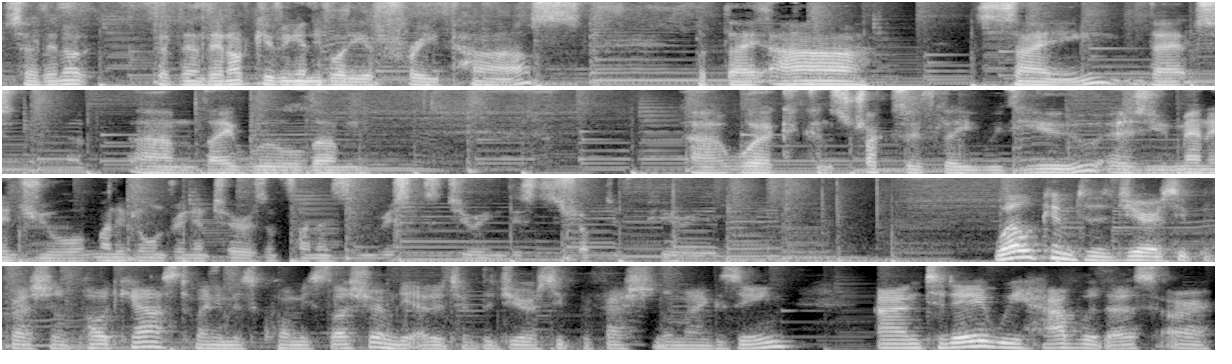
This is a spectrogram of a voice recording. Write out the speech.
So they're not they're not giving anybody a free pass, but they are saying that um, they will um, uh, work constructively with you as you manage your money laundering and terrorism financing risks during this disruptive period. Welcome to the GRC Professional Podcast. My name is Kwame Slusher. I'm the editor of the GRC Professional magazine. And today we have with us our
